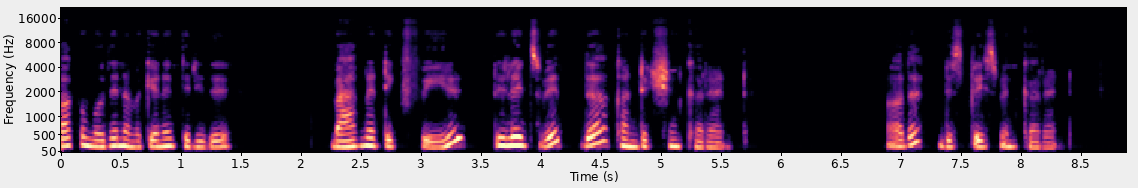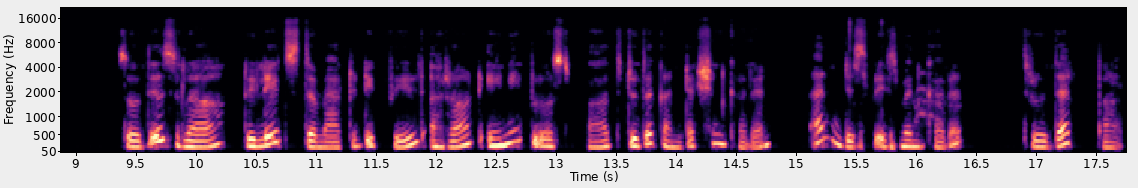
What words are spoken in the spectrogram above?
பார்க்கும்போது நமக்கு என்ன தெரியுது magnetic field relates with the conduction current or the displacement current. So this law relates the magnetic field around any closed path to the conduction current and displacement current through that path.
